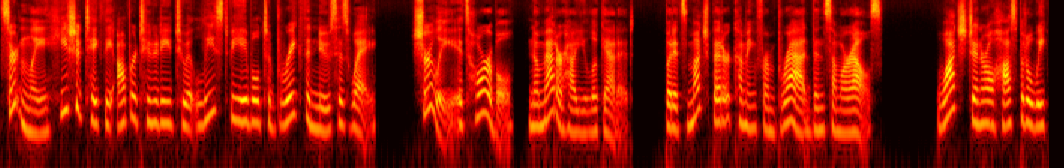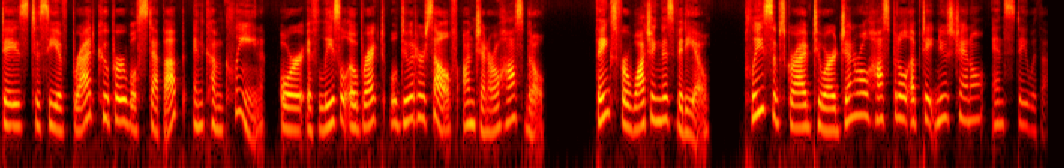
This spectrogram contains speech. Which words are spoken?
Certainly, he should take the opportunity to at least be able to break the news his way. Surely, it's horrible, no matter how you look at it. But it's much better coming from Brad than somewhere else. Watch General Hospital weekdays to see if Brad Cooper will step up and come clean, or if Liesl Obrecht will do it herself on General Hospital. Thanks for watching this video. Please subscribe to our General Hospital Update news channel and stay with us.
